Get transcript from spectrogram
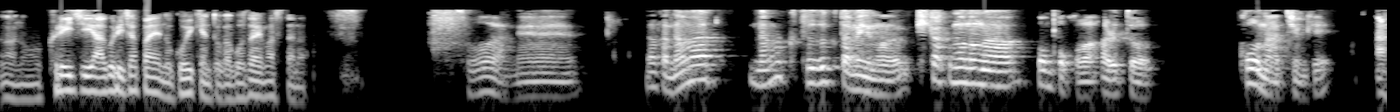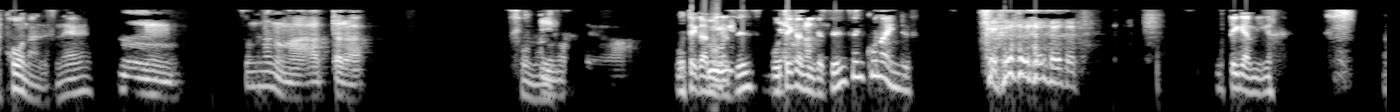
あの、クレイジーアグリジャパンへのご意見とかございましたら、そうだね。なんか長、長く続くためにも企画ものがポンポコあると、コーナー中継？あ、こうなんですね。うん。そんなのがあったらそうなんです。いお手紙が全、お手紙が全然来ないんです。お手紙が。あ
